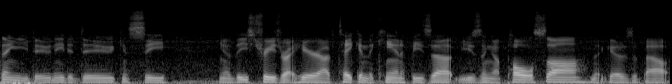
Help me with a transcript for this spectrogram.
thing you do need to do, you can see you know these trees right here I've taken the canopies up using a pole saw that goes about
